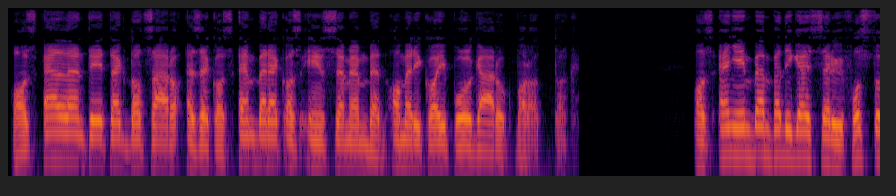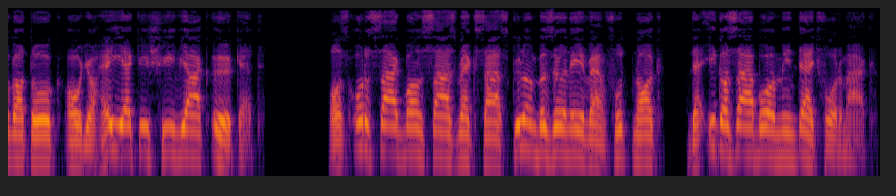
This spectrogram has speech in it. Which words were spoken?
Az ellentétek dacára ezek az emberek az én szememben amerikai polgárok maradtak. Az enyémben pedig egyszerű fosztogatók, ahogy a helyiek is hívják őket. Az országban száz meg száz különböző néven futnak, de igazából mind egyformák.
